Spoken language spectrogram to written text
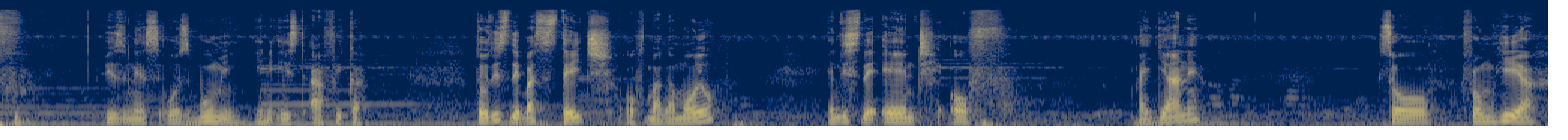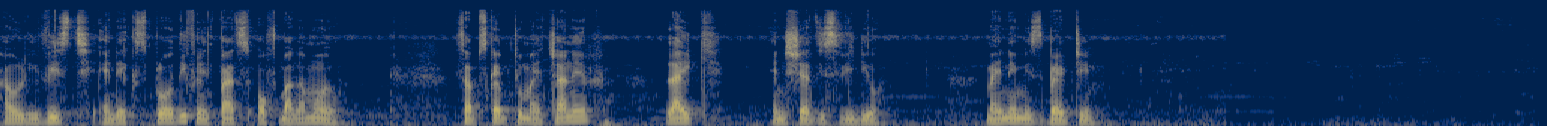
business was booming in East Africa. So this is the bus stage of Bagamoyo, and this is the end of my journey. So from here, I will visit and explore different parts of Bagamoyo. Subscribe to my channel, like and share this video. My name is Bertin.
